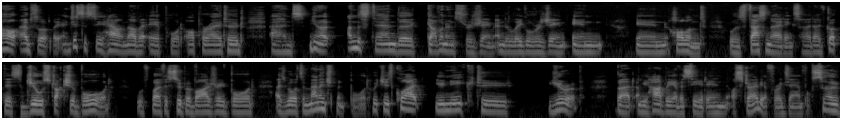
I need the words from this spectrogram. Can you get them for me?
Oh, absolutely. And just to see how another airport operated and, you know, understand the governance regime and the legal regime in in Holland was fascinating. So they've got this dual structure board with both a supervisory board as well as a management board, which is quite unique to Europe, but you hardly ever see it in Australia, for example. So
